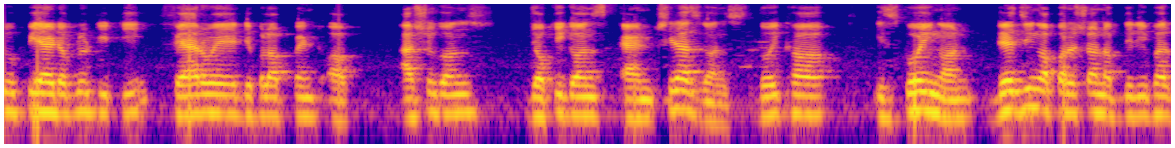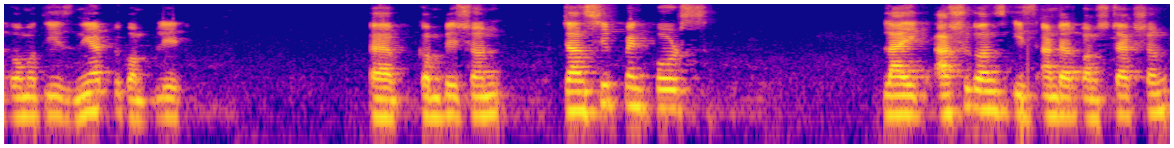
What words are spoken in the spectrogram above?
to PIWTT fairway development of Ashuganj, Zakiganj, and Sirajganj. Daikhawa is going on. Dredging operation of the river Gomati is near to complete uh, completion. Transshipment ports like Ashuganj is under construction.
